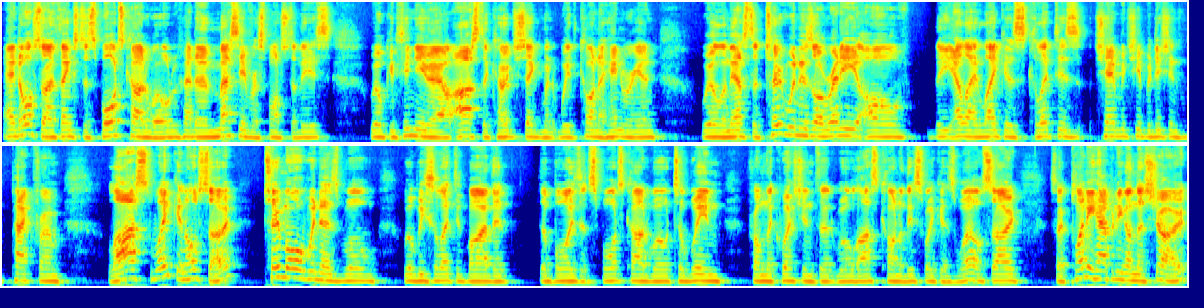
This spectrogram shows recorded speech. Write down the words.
And also thanks to Sports Card World, we've had a massive response to this. We'll continue our Ask the Coach segment with Conner Henry, and we'll announce the two winners already of the LA Lakers Collectors Championship Edition pack from last week, and also two more winners will will be selected by the the boys at Sports Card World to win from the questions that we'll ask Conner this week as well. So, so plenty happening on the show.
